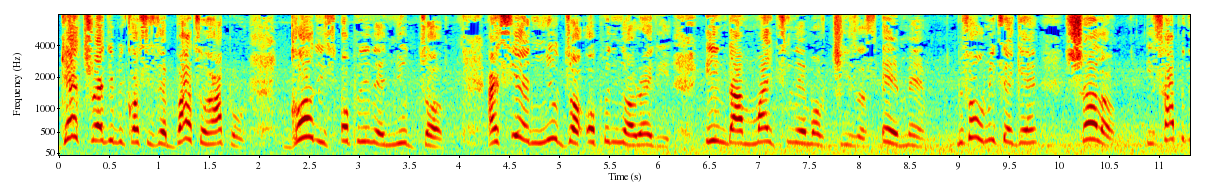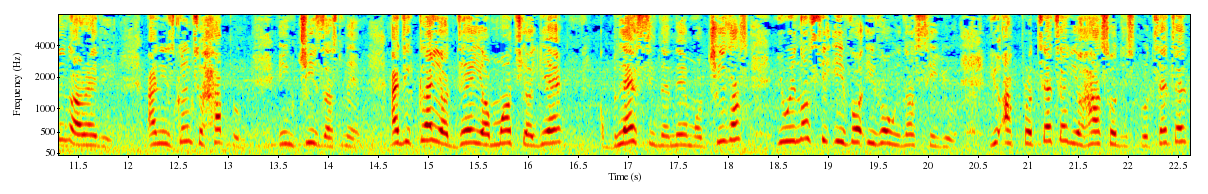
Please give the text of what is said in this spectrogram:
Get ready because it's about to happen. God is opening a new door. I see a new door opening already in the mighty name of Jesus. Amen. Before we meet again, Shalom. It's happening already and it's going to happen in Jesus' name. I declare your day, your month, your year blessed in the name of Jesus. You will not see evil, evil will not see you. You are protected, your household is protected.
